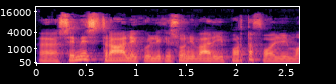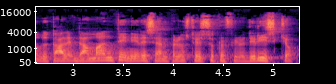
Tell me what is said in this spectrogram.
eh, semestrale quelli che sono i vari portafogli in modo tale da mantenere sempre lo stesso profilo di rischio.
